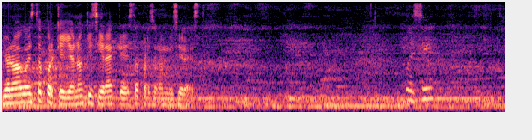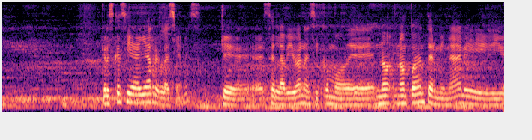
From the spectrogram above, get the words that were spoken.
Yo no hago esto porque yo no quisiera que esta persona me hiciera esto. pues sí. ¿Crees que sí haya relaciones que se la vivan así como de no, no pueden terminar y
